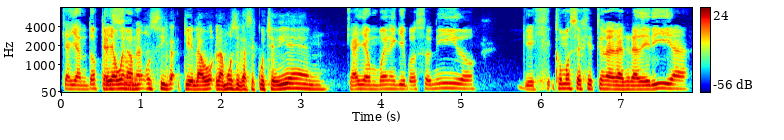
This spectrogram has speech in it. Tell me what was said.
que hayan dos que haya buena música, que la, música se escuche bien, que haya un buen equipo de sonido, que cómo se gestiona la gradería.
